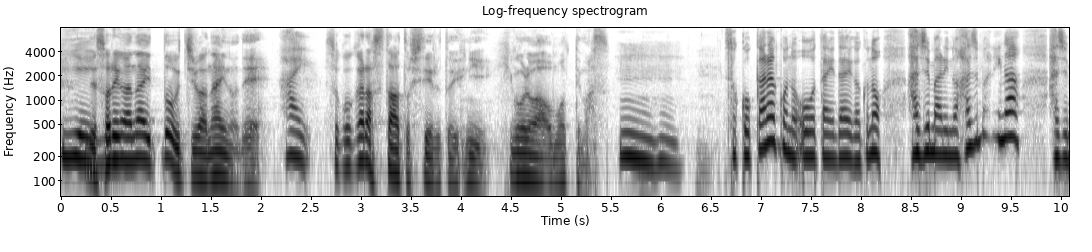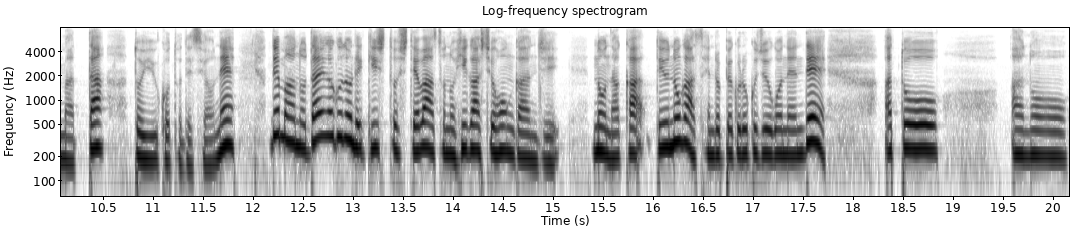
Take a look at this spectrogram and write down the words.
でそれがないとうちはないので、はい、そこからスタートしているというふうに日頃は思ってます。うんうんそこからこの大谷大学の始まりの始まりが始まったということですよね。でもあの大学の歴史としてはその東本願寺の中っていうのが1665年であとあの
